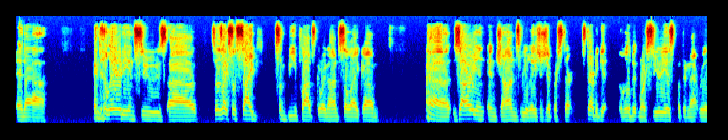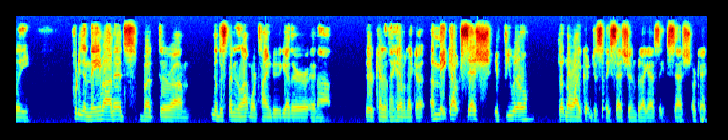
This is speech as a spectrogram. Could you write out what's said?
And uh, and hilarity ensues. Uh, so there's like some side, some B plots going on. So like um, uh, Zari and, and John's relationship are start starting to get a little bit more serious, but they're not really putting a name on it. But they're um, you know they're just spending a lot more time together, and uh, they're kind of like having like a, a makeout sesh, if you will. Don't know why I couldn't just say session, but I gotta say sesh. Okay,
